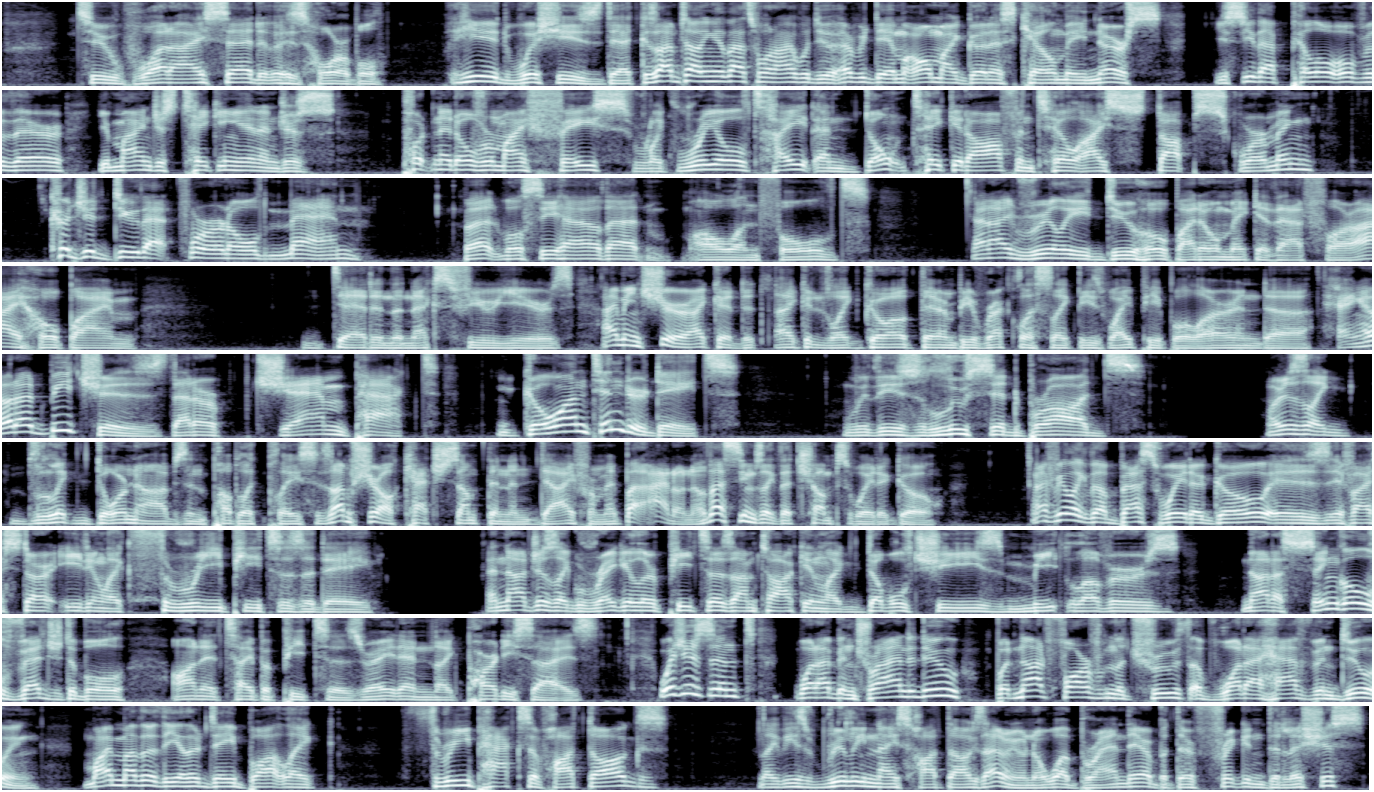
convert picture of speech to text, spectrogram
to what I said is horrible. He'd wish he's dead because I'm telling you, that's what I would do every day. I'm like, oh my goodness, kill me. Nurse, you see that pillow over there? You mind just taking it and just putting it over my face like real tight and don't take it off until I stop squirming? Could you do that for an old man? But we'll see how that all unfolds. And I really do hope I don't make it that far. I hope I'm dead in the next few years. I mean, sure, I could I could like go out there and be reckless like these white people are and uh, hang out at beaches that are jam packed. Go on Tinder dates with these lucid broads. Or just like lick doorknobs in public places. I'm sure I'll catch something and die from it, but I don't know. That seems like the chump's way to go. I feel like the best way to go is if I start eating like three pizzas a day. And not just like regular pizzas, I'm talking like double cheese, meat lovers, not a single vegetable on it type of pizzas, right? And like party size which isn't what I've been trying to do, but not far from the truth of what I have been doing. My mother the other day bought like three packs of hot dogs, like these really nice hot dogs. I don't even know what brand they are, but they're friggin' delicious.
